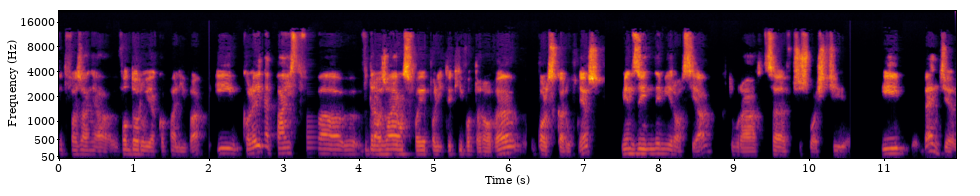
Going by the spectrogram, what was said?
wytwarzania wodoru jako paliwa i kolejne państwa wdrażają swoje polityki wodorowe, Polska również, między innymi Rosja, która chce w przyszłości i będzie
